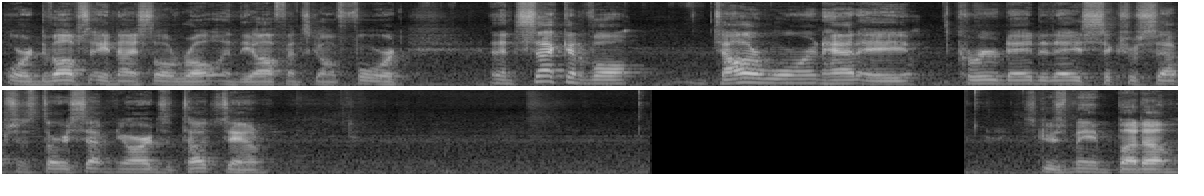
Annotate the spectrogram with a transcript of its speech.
or develops a nice little role in the offense going forward. And then second of all, Tyler Warren had a career day today, six receptions, 37 yards, a touchdown. Excuse me, but um,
